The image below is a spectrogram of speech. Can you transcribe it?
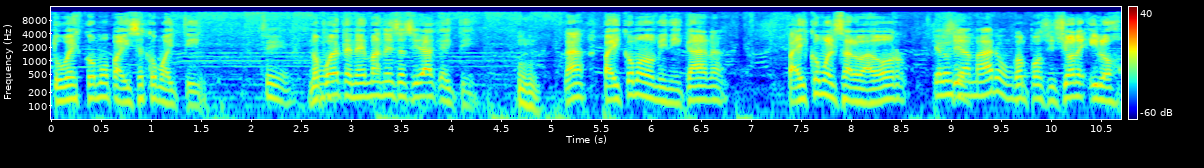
tú ves como países como Haití no puede tener más necesidad que Haití. País como Dominicana, país como El Salvador. Que los llamaron. Con posiciones y, los,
